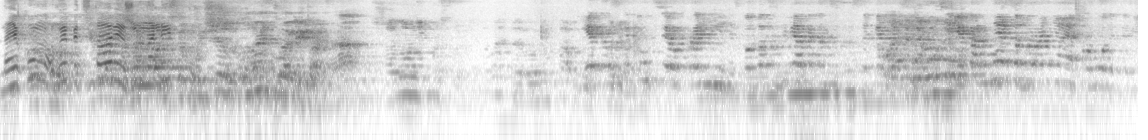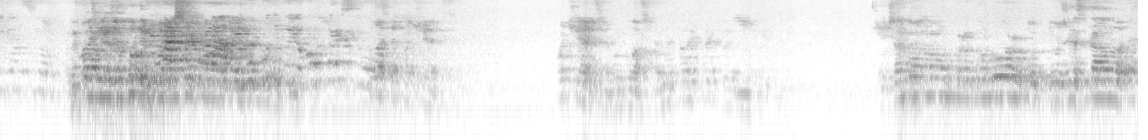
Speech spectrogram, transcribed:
На якому ви підставі журналіст? Шановні присутні, давайте елементарно. Є Конституція України, 129 Конституція, Давайте не Конституція, яка не забороняє проводити відеозйомку. Ми хочемо не Це забудемо. наше право, і ми будемо його використовувати. Давайте по черзі. По черзі, будь ласка, не перекрикуємо. Шановному прокурору тут дуже стало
